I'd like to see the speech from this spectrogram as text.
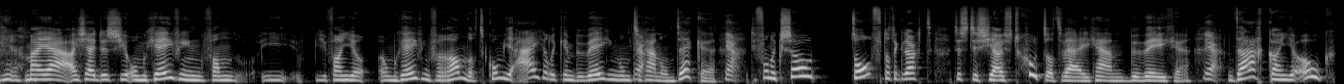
ja. Maar ja, als jij dus je omgeving van je, van je omgeving verandert, kom je eigenlijk in beweging om te gaan ontdekken. Ja. Die vond ik zo tof dat ik dacht, dus het is juist goed dat wij gaan bewegen. Daar kan je ook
